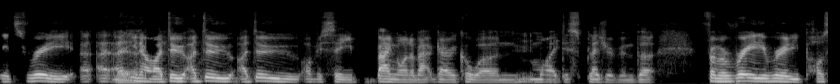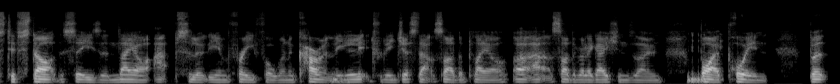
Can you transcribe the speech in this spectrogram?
it's really uh, yeah. you know I do I do I do obviously bang on about Gary Caldwell and mm. my displeasure of him, but from a really, really positive start of the season, they are absolutely in free fall and are currently mm. literally just outside the playoff, uh, outside the relegation zone mm. by a point. But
